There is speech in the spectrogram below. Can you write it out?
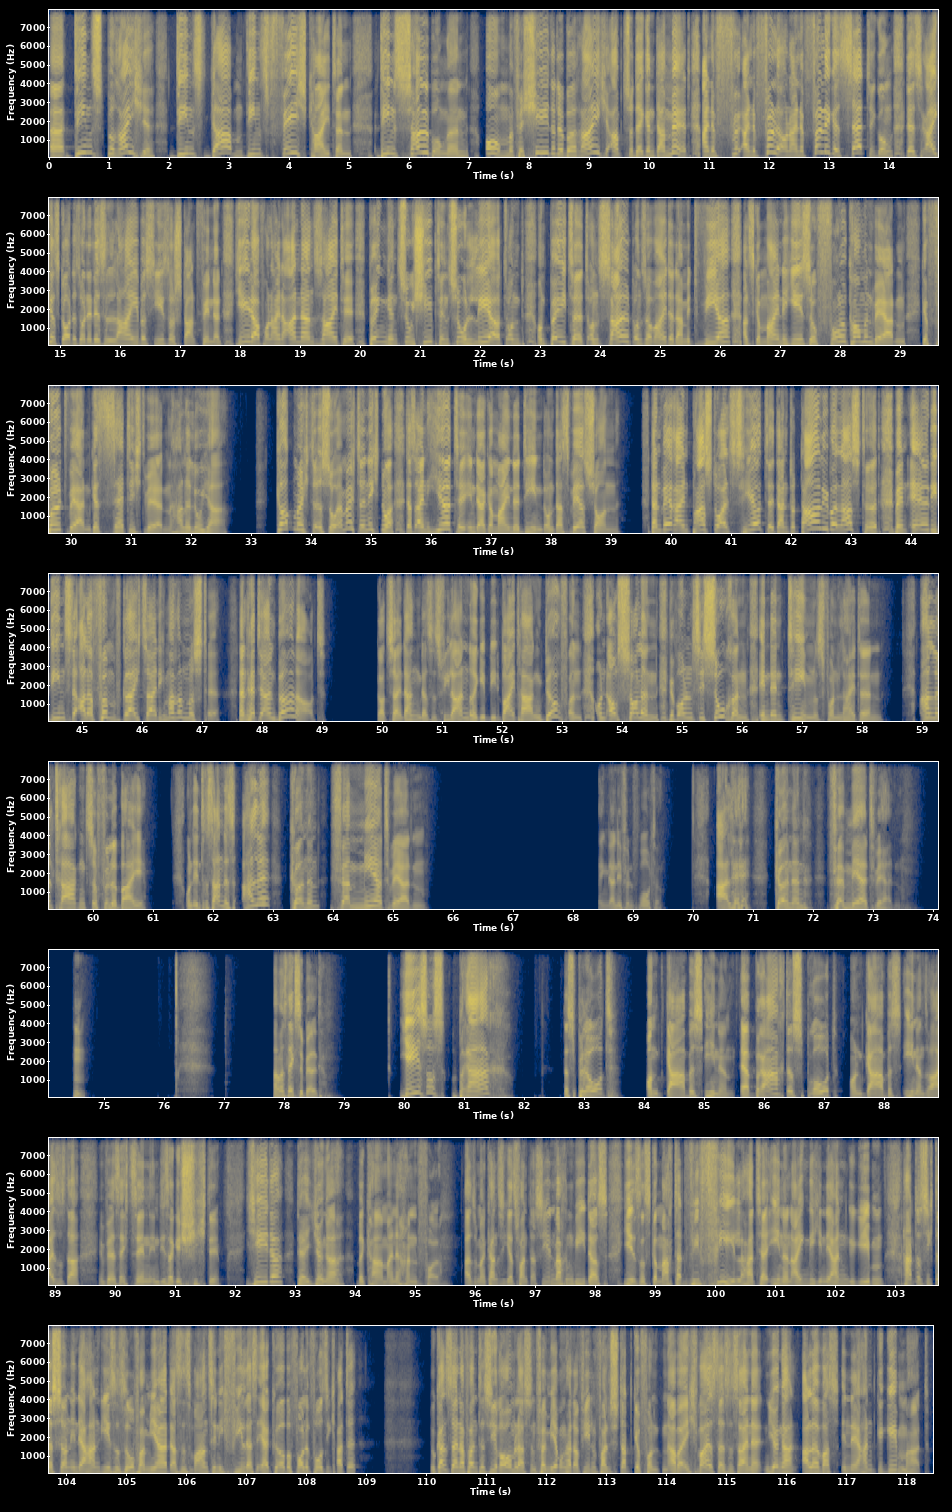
äh, Dienstbereiche, Dienstgaben, Dienstfähigkeiten, Dienstsalbungen, um verschiedene Bereiche abzudecken, damit eine, eine Fülle und eine völlige Sättigung des Reiches Gottes oder des Leibes Jesus stattfindet. Jeder von einer anderen Seite bringt hinzu, schiebt hinzu, lehrt und, und betet und salbt und so weiter, damit wir als Gemeinde Jesu vollkommen werden, gefüllt gefüllt werden, gesättigt werden. Halleluja. Gott möchte es so. Er möchte nicht nur, dass ein Hirte in der Gemeinde dient und das wäre es schon. Dann wäre ein Pastor als Hirte dann total überlastet, wenn er die Dienste aller fünf gleichzeitig machen müsste. Dann hätte er einen Burnout. Gott sei Dank, dass es viele andere gibt, die beitragen dürfen und auch sollen. Wir wollen sie suchen in den Teams von Leitern. Alle tragen zur Fülle bei. Und interessant ist, alle können vermehrt werden. Denkt an die fünf Brote. Alle können vermehrt werden. Hm. Machen wir das nächste Bild. Jesus brach das Brot und gab es ihnen. Er brach das Brot und gab es ihnen. So heißt es da in Vers 16 in dieser Geschichte. Jeder der Jünger bekam eine Handvoll. Also man kann sich jetzt Fantasien machen, wie das Jesus gemacht hat. Wie viel hat er ihnen eigentlich in die Hand gegeben? Hatte sich das schon in der Hand Jesus so vermehrt, dass es wahnsinnig viel, dass er Körpervolle vor sich hatte? Du kannst deiner Fantasie Raum lassen. Vermehrung hat auf jeden Fall stattgefunden, aber ich weiß, dass es seine Jünger alle was in der Hand gegeben hat.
